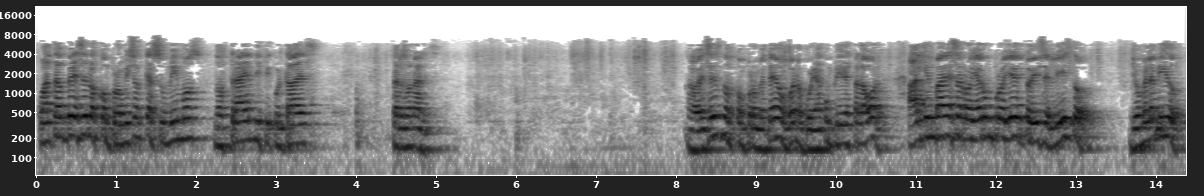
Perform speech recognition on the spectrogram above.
¿Cuántas veces los compromisos que asumimos nos traen dificultades personales? A veces nos comprometemos, bueno, voy a cumplir esta labor. Alguien va a desarrollar un proyecto y dice, listo, yo me le pido.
